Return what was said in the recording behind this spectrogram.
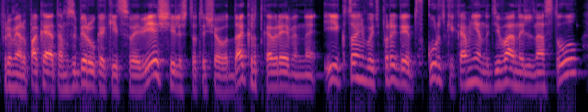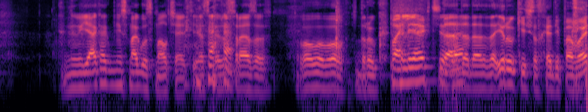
к примеру, пока я там заберу какие-то свои вещи или что-то еще, вот, да, кратковременно, и кто-нибудь прыгает в куртке ко мне на диван или на стул, ну, я как бы не смогу смолчать. Я скажу сразу, воу-воу-воу, друг. Полегче, Да, да? да, да, да, и руки сейчас ходи помой.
